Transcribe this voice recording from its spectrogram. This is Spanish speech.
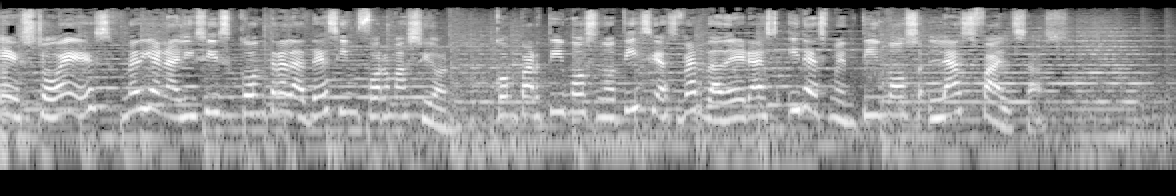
Esto es Media Análisis contra la Desinformación. Compartimos noticias verdaderas y desmentimos las falsas.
